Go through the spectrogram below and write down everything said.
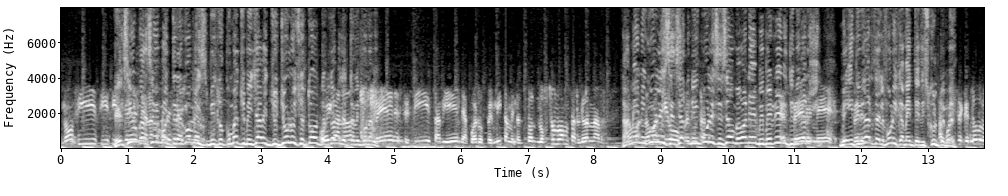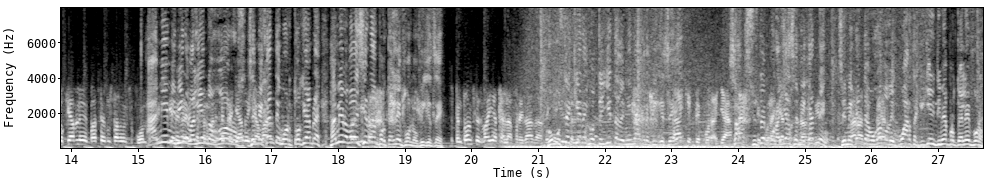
No, no, sí, sí, sí. el señor García me entregó mis, documentos y mis llaves. Yo, yo lo hice todo Oiga, no, telefónico. espérese, sí, está bien, de acuerdo, permítame. Nosotros no vamos a arreglar nada. A mí no ningún, licenciado, ningún licenciado me va a venir a intimidar, Espéreme, me intimidar telefónicamente, discúlpeme. Acuérdese que todo lo que hable va a ser usado en su contra. A mí me viene valiendo gorros, semejante muerto de hambre. A mí no va a decir nada por teléfono, fíjese. Entonces vayas a la fregada. el usted quiere botellita de vinagre, fíjese. Sáquese por allá. Sáquese usted por allá, semejante, semejante abogado de cuarta que quiere intimidar por teléfono.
